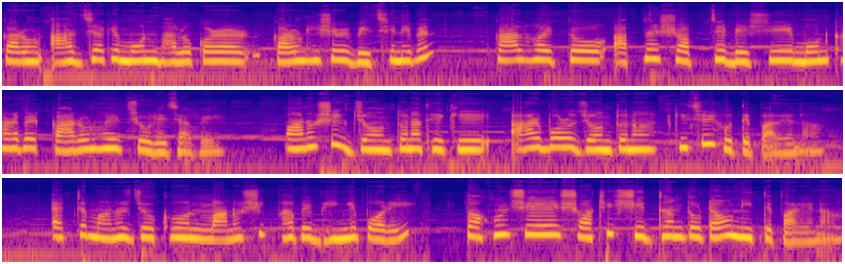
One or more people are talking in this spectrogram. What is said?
কারণ আজ যাকে মন ভালো করার কারণ হিসেবে বেছে নেবেন, কাল হয়তো আপনার সবচেয়ে বেশি মন খারাপের কারণ হয়ে চলে যাবে। মানসিক যন্ত্রণা থেকে আর বড় যন্ত্রণা কিছুই হতে পারে না। একটা মানুষ যখন মানসিকভাবে ভেঙে পড়ে, তখন সে সঠিক সিদ্ধান্তটাও নিতে পারে না।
